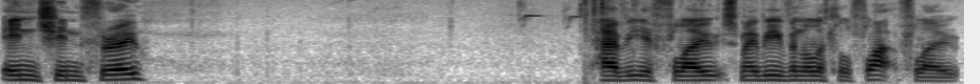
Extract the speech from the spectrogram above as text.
inching through heavier floats, maybe even a little flat float.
